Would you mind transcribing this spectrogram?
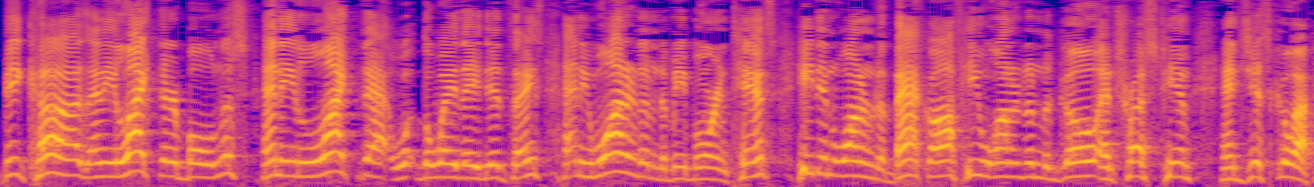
Because, and he liked their boldness, and he liked that the way they did things, and he wanted them to be more intense. He didn't want them to back off. He wanted them to go and trust him and just go out.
